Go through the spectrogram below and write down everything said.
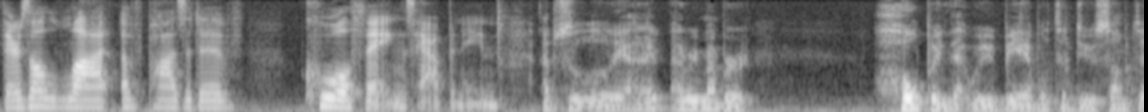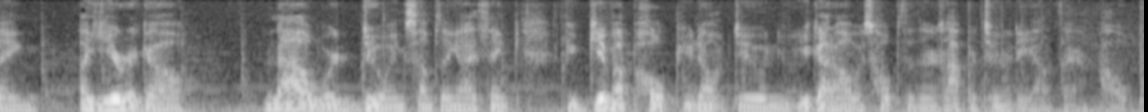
there's a lot of positive, cool things happening. Absolutely. And I, I remember hoping that we would be able to do something a year ago. Now we're doing something. And I think if you give up hope, you don't do. And you, you got to always hope that there's opportunity out there. Hope.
